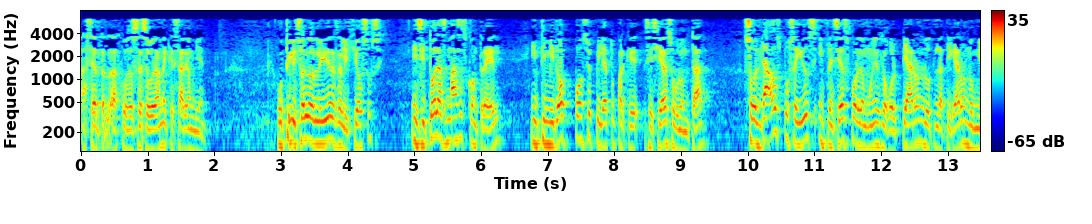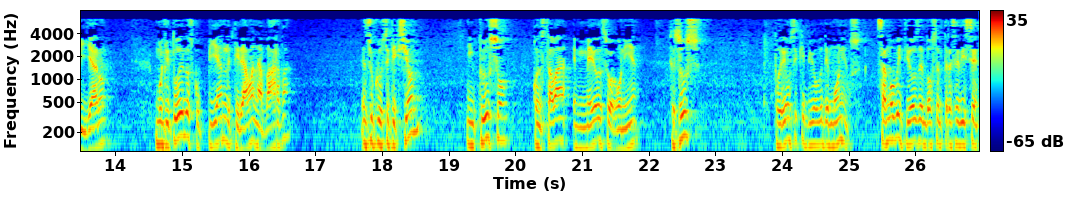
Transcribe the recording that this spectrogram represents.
hacer las cosas, asegurarme que salgan bien. Utilizó a los líderes religiosos incitó a las masas contra él, intimidó a Poncio Pilato para que se hiciera su voluntad. Soldados poseídos, influenciados por demonios, lo golpearon, lo latigaron, lo humillaron. Multitudes lo escupían, le tiraban la barba. En su crucifixión, incluso cuando estaba en medio de su agonía, Jesús, podríamos decir que vio demonios. Salmo 22 del 12 al 13 dice,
